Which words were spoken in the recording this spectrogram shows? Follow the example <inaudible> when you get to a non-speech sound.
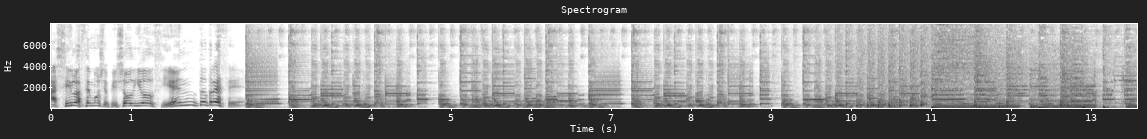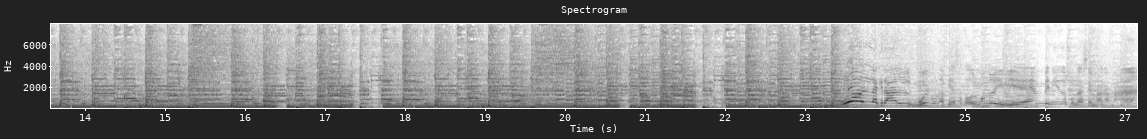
Así lo hacemos, episodio 113. Hola, ¿qué tal? Muy buenos días a todo el mundo y bienvenidos una semana más,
